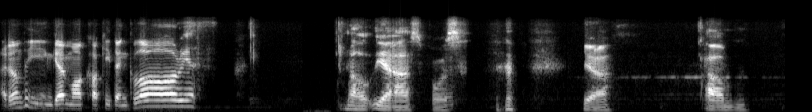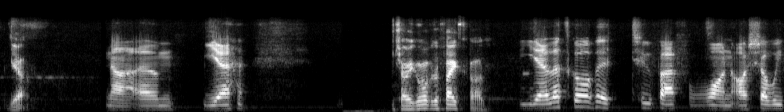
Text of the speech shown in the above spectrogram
I don't think you can get more cocky than glorious. Well, yeah, I suppose. yeah. Um. Yeah. Nah. Um. Yeah. Shall we go over the fight card? Yeah. Let's go over two five one, or shall we?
